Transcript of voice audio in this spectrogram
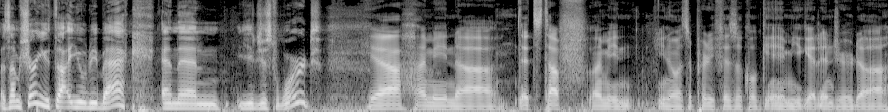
as I'm sure you thought you would be back, and then you just weren't. Yeah, I mean, uh, it's tough. I mean, you know, it's a pretty physical game. You get injured uh,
